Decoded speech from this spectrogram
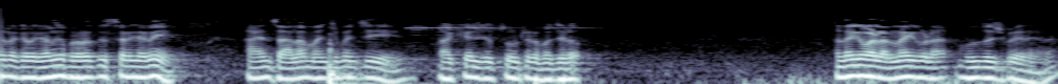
రకరకాలుగా ప్రవర్తిస్తాడు కానీ ఆయన చాలా మంచి మంచి వాక్యాలు చెప్తూ ఉంటాడు మధ్యలో. అలాగే వాళ్ళ అన్నయ్య కూడా ముందు వచ్చిపోయారు ఆయన.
